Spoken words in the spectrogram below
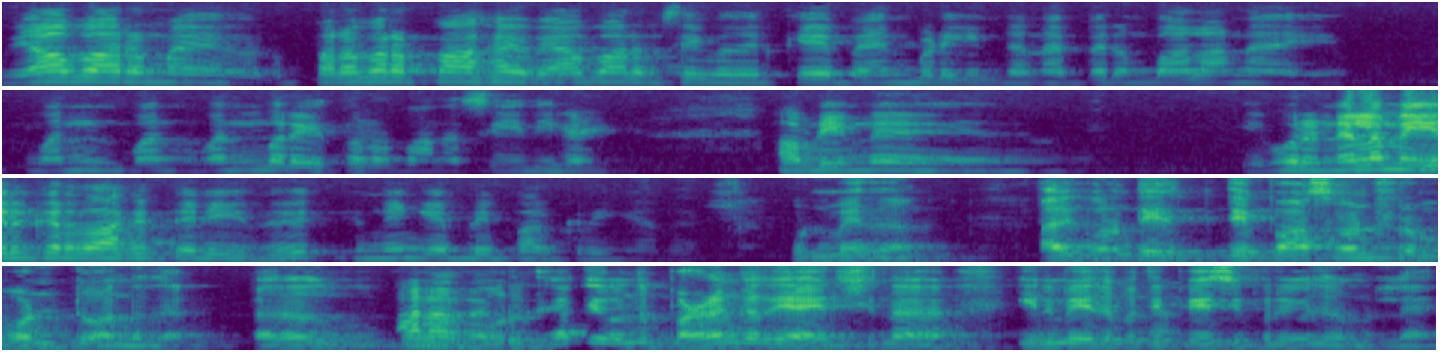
வியாபாரம் பரபரப்பாக வியாபாரம் செய்வதற்கே பயன்படுகின்றன. பெரும்பாலான வன் வன் வன்முறை தொடர்பான செய்திகள் அப்படின்னு ஒரு நிலைமை இருக்கிறதாக தெரியுது. நீங்க எப்படி பார்க்கறீங்க அதை? உண்மைதான். அதுக்கப்புறம் they they pass on from one to another அதாவது ஒரு- கதை வந்து பழங்கதை ஆயிடுச்சுன்னா இனிமே இதை பத்தி பேசி பிரயோஜனம் இல்லை.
